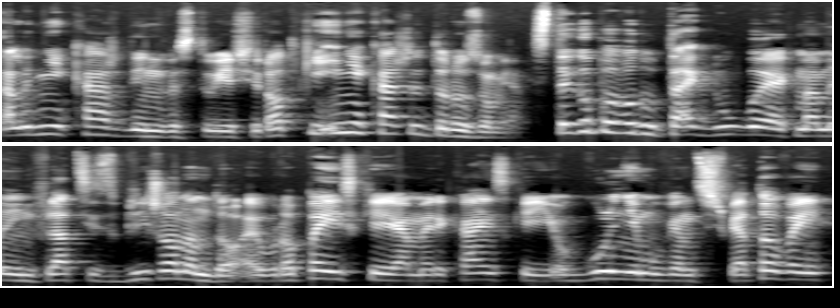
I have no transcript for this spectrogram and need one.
ale nie każdy inwestuje środki i nie każdy to rozumie. Z tego powodu tak długo jak mamy inflację zbliżoną do europejskiej, amerykańskiej i ogólnie mówiąc światowej,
